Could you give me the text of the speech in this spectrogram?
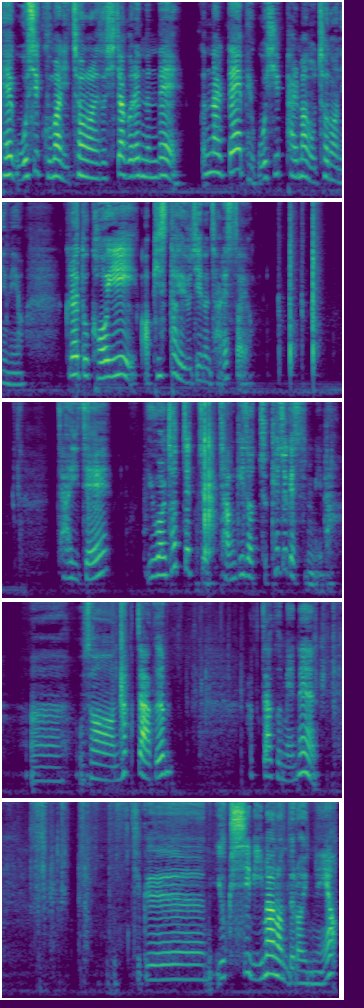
159만 2천 원에서 시작을 했는데 끝날 때 158만 5천 원이네요. 그래도 거의 어, 비슷하게 유지는 잘했어요. 자 이제 6월 첫째 주 장기저축 해주겠습니다. 어, 우선 학자금 학자금에는 지금 62만원 들어있네요.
